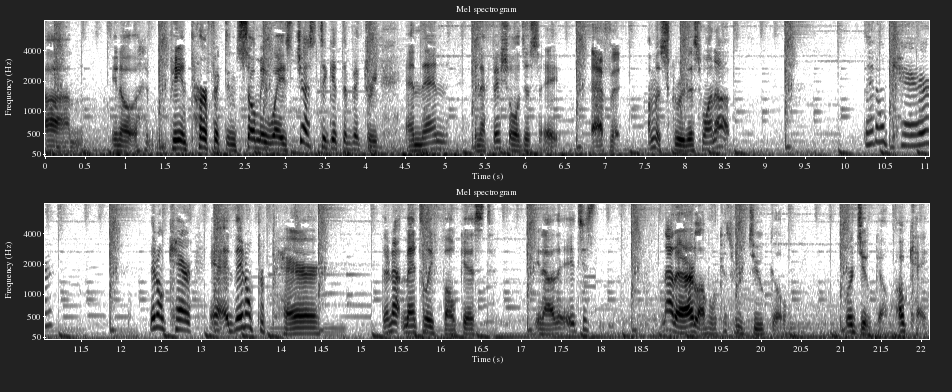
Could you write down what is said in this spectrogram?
um, you know, being perfect in so many ways just to get the victory, and then an official will just say, "F it, I'm gonna screw this one up." They don't care. They don't care. Eh, they don't prepare. They're not mentally focused. You know, it's just not at our level because we're JUCO. We're JUCO. Okay.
